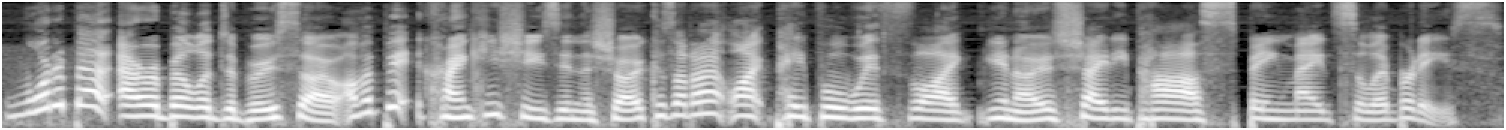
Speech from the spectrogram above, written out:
What about Arabella Del Busso? I'm a bit cranky she's in the show because I don't like people with like you know shady pasts being made celebrities.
